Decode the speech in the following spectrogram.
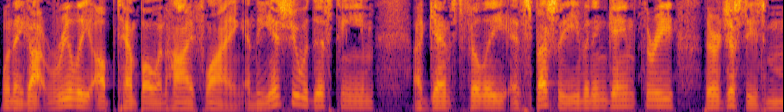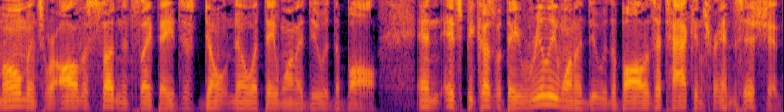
when they got really up tempo and high flying. And the issue with this team against Philly, especially even in game three, there are just these moments where all of a sudden it's like they just don't know what they want to do with the ball. And it's because what they really want to do with the ball is attack and transition.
